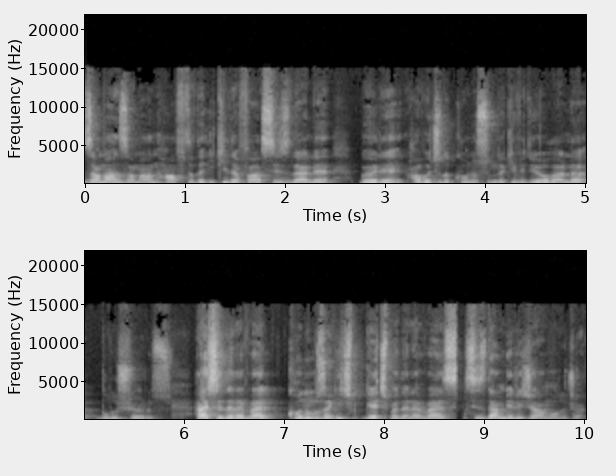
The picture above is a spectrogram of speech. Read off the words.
zaman zaman haftada iki defa sizlerle böyle havacılık konusundaki videolarla buluşuyoruz. Her şeyden evvel konumuza geç, geçmeden evvel sizden bir ricam olacak.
